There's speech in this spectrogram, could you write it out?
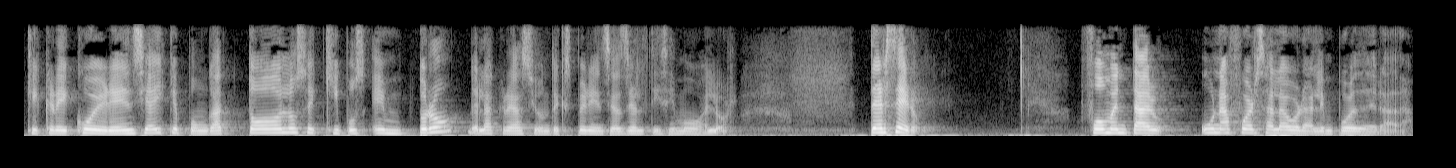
que cree coherencia y que ponga todos los equipos en pro de la creación de experiencias de altísimo valor. Tercero, fomentar una fuerza laboral empoderada.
